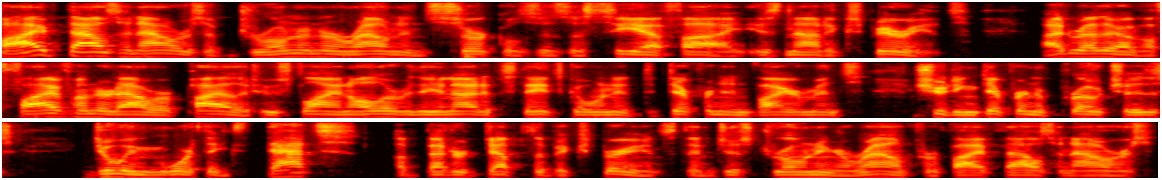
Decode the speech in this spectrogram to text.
5,000 hours of droning around in circles as a CFI is not experience. I'd rather have a 500 hour pilot who's flying all over the United States, going into different environments, shooting different approaches, doing more things. That's a better depth of experience than just droning around for 5,000 hours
